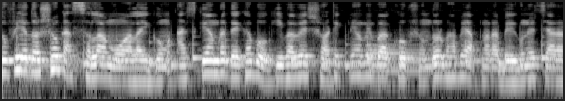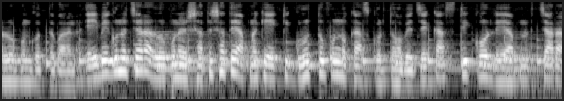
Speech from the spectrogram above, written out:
সুপ্রিয় দর্শক, আসসালামু আলাইকুম। আজকে আমরা দেখাবো কীভাবে সঠিক নিয়মে বা খুব সুন্দরভাবে আপনারা বেগুনের চারা রোপণ করতে পারেন। এই বেগুনের চারা রোপণের সাথে সাথে আপনাকে একটি গুরুত্বপূর্ণ কাজ করতে হবে। যে কাজটি করলে আপনার চারা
